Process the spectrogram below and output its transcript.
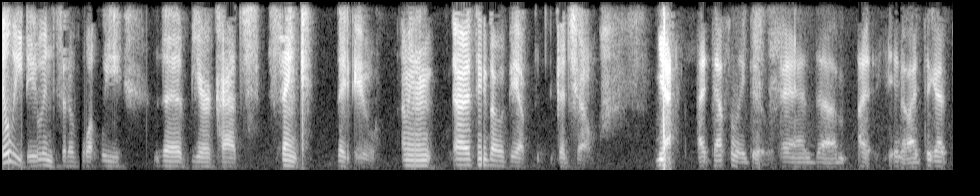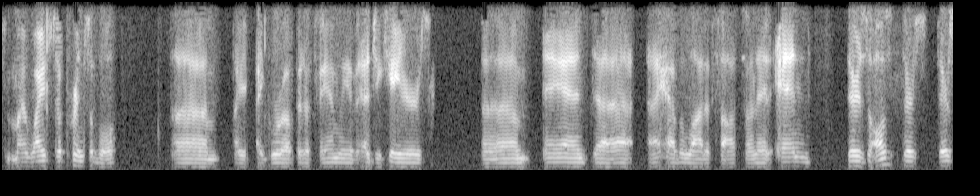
really do instead of what we, the bureaucrats, think they do. I mean, I think that would be a good show. Yeah, I definitely do. And um I you know, I think I my wife's a principal. Um I I grew up in a family of educators. Um and uh I have a lot of thoughts on it and there's also there's there's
